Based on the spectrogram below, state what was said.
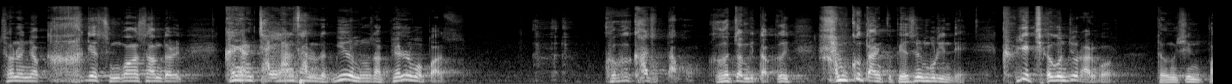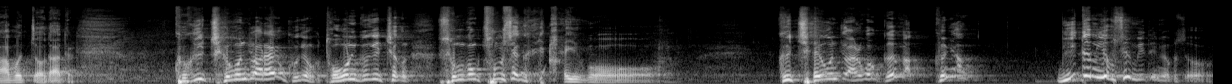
저는요, 크게 성공한 사람들, 그냥 잘난 사람들, 믿음 없는 사람 별로 못 봤어. 그거 가졌다고, 그거 좀 있다. 그 아무것도 아니고 배설물인데, 그게 최고인 줄 알고. 덩신 바보 쪼다들. 그게 최고인 줄 알아요? 그게 돈 그게 최고. 성공 출세 그게 아이고. 그 최고인 줄 알고 그 막 그냥 믿음이 없어요. 믿음이 없어.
